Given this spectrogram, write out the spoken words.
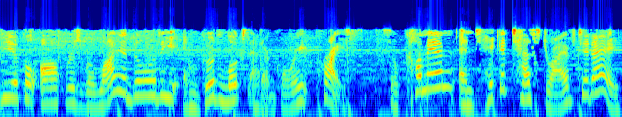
vehicle offers reliability and good looks at a great price. So come in and take a test drive today.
